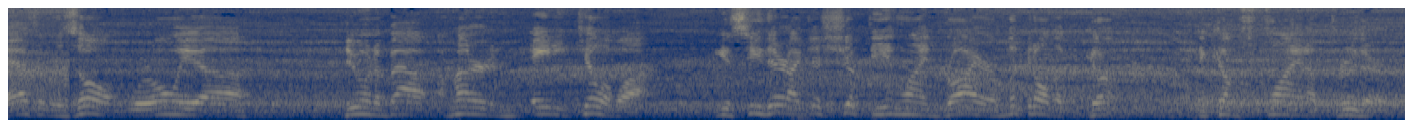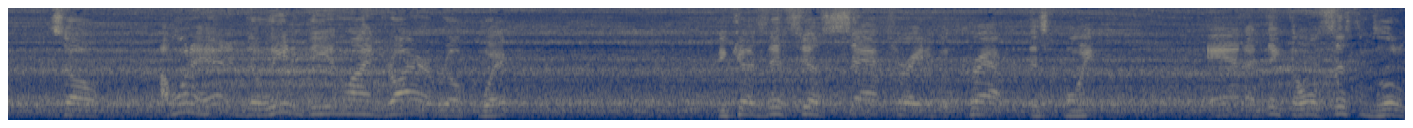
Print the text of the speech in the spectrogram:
as a result, we're only uh, doing about 180 kilowatt. You can see there, I just shook the inline dryer, look at all the gunk that comes flying up through there. So I went ahead and deleted the inline dryer real quick because it's just saturated with crap at this point, and I think the whole system's a little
